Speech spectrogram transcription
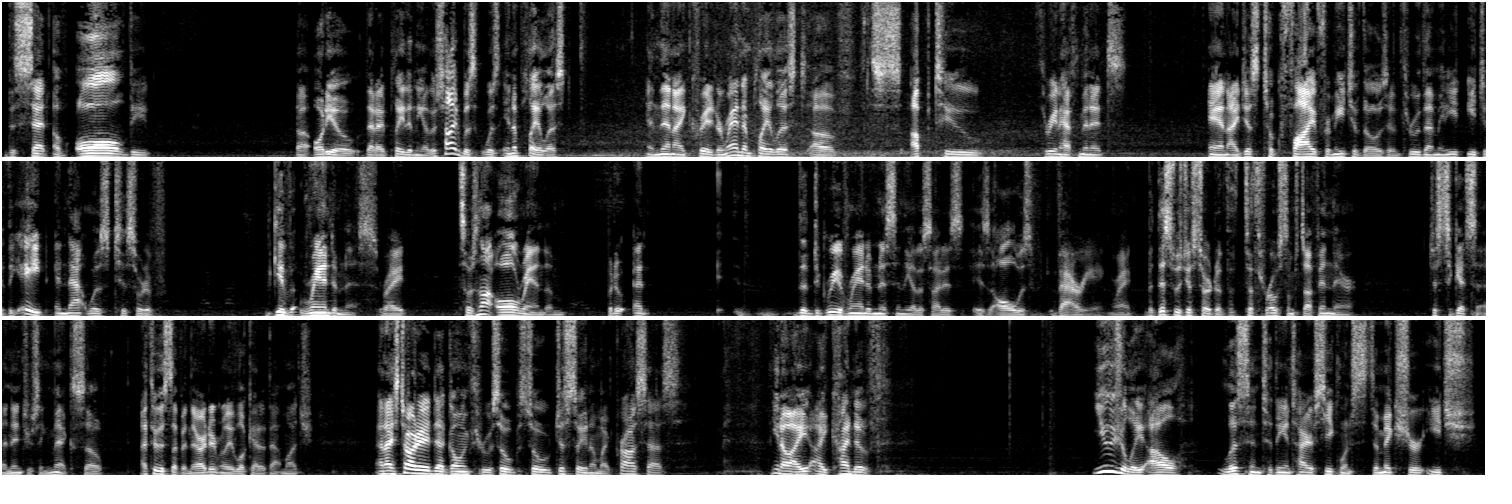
the set of all the uh, audio that I played in the other side was was in a playlist, and then I created a random playlist of up to three and a half minutes. And I just took five from each of those and threw them in each of the eight, and that was to sort of give randomness, right? So it's not all random, but it, and the degree of randomness in the other side is is always varying, right? But this was just sort of to throw some stuff in there, just to get an interesting mix. So I threw this stuff in there. I didn't really look at it that much, and I started uh, going through. So so just so you know my process, you know, I I kind of usually I'll listen to the entire sequence to make sure each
